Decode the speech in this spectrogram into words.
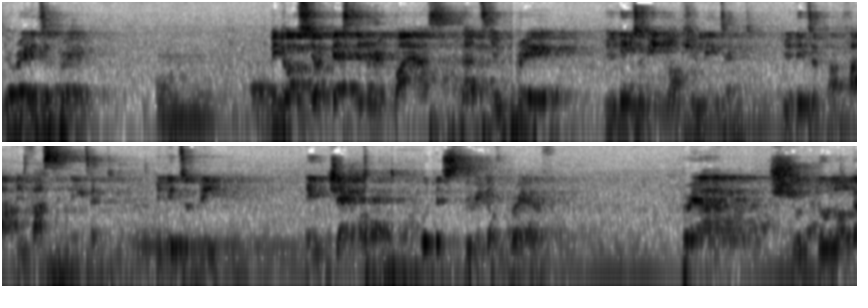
You're ready to pray. Because your destiny requires that you pray, you need to be inoculated. You need to be fascinated. You need to be injected with the spirit of prayer. Prayer should no longer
